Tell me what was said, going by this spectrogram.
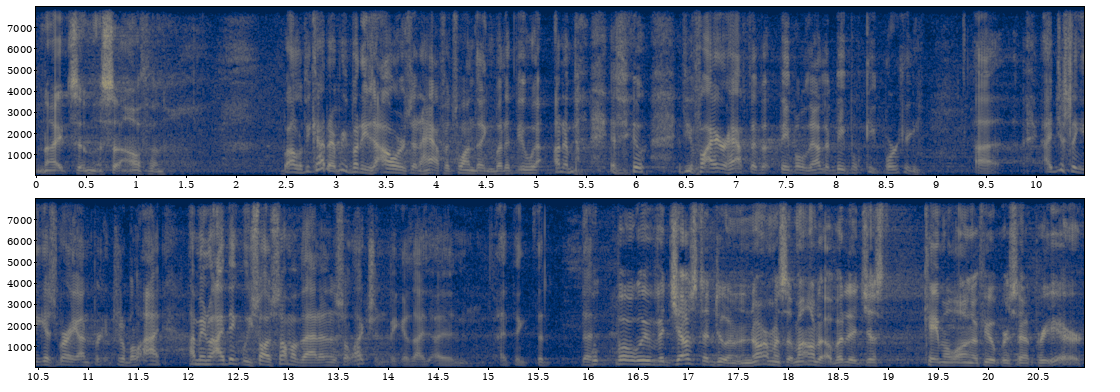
nights in the South. And well, if you cut everybody's hours in half, it's one thing. But if you if you if you fire half the people, the other people keep working. Uh, I just think it gets very unpredictable. I, I mean, I think we saw some of that in this election because I, I, I think that, that Well, we've adjusted to an enormous amount of it. It just came along a few percent per year.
